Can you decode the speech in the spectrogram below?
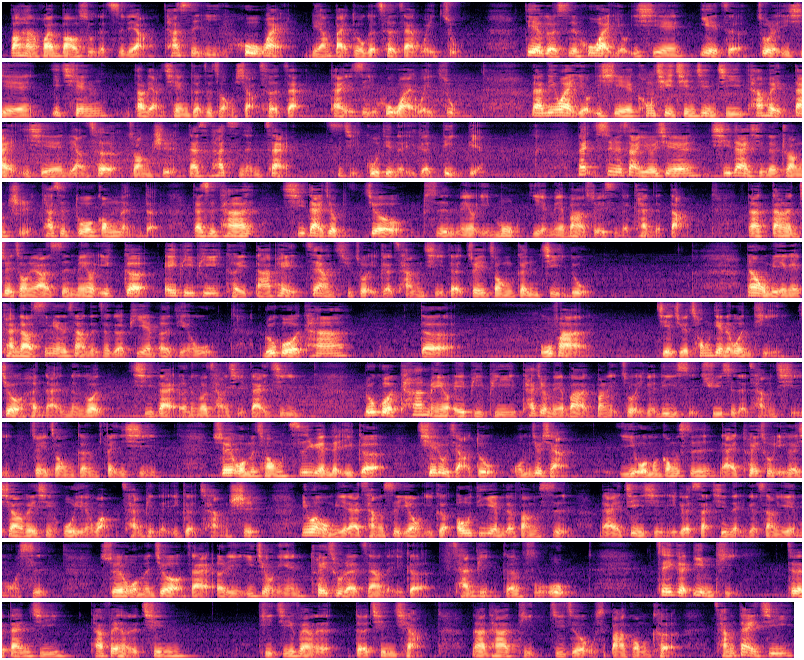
包含环保署的资料，它是以户外两百多个测站为主。第二个是户外有一些业者做了一些一千到两千个这种小测站，但也是以户外为主。那另外有一些空气清净机，它会带一些量测装置，但是它只能在自己固定的一个地点。那市面上有一些吸带型的装置，它是多功能的，但是它吸带就就是没有荧幕，也没办法随时的看得到。那当然最重要的是没有一个 A P P 可以搭配这样去做一个长期的追踪跟记录。那我们也可以看到市面上的这个 P M 二点五，如果它的无法解决充电的问题，就很难能够期待而能够长期待机。如果它没有 A P P，它就没有办法帮你做一个历史趋势的长期追踪跟分析。所以，我们从资源的一个切入角度，我们就想以我们公司来推出一个消费性物联网产品的一个尝试。另外，我们也来尝试用一个 O D M 的方式来进行一个商新的一个商业模式。所以，我们就在二零一九年推出了这样的一个产品跟服务。这个硬体，这个单机。它非常的轻，体积非常的的轻巧，那它体积只有五十八公克，长待机，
